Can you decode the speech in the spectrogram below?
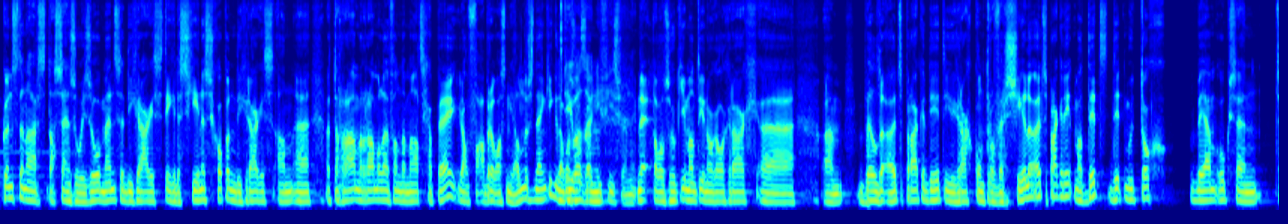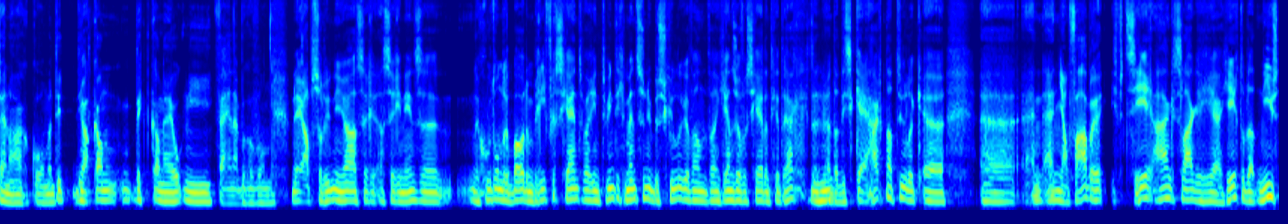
Kunstenaars, dat zijn sowieso mensen die graag eens tegen de schenen schoppen, die graag eens aan uh, het raam rammelen van de maatschappij. Jan Fabre was niet anders, denk ik. Dat die was, daar niet vies van. Nee. nee. dat was ook iemand die nogal graag uh, um, wilde uitspraken deed, die graag controversiële uitspraken deed. Maar dit, dit moet toch bij hem ook zijn zijn aangekomen. Dit, dit, kan, dit kan hij ook niet fijn hebben gevonden. Nee, absoluut niet. Ja, als, er, als er ineens eh, een goed onderbouwde brief verschijnt waarin twintig mensen u beschuldigen van, van grensoverschrijdend gedrag, mm dat is keihard natuurlijk. Uh, uh, en, en, Jan Faber heeft zeer aangeslagen gereageerd op dat nieuws.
